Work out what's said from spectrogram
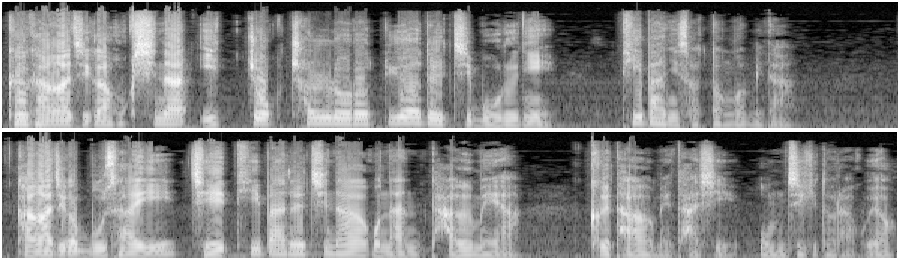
그 강아지가 혹시나 이쪽 철로로 뛰어들지 모르니 티반이 섰던 겁니다. 강아지가 무사히 제 티반을 지나가고 난 다음에야 그 다음에 다시 움직이더라고요.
